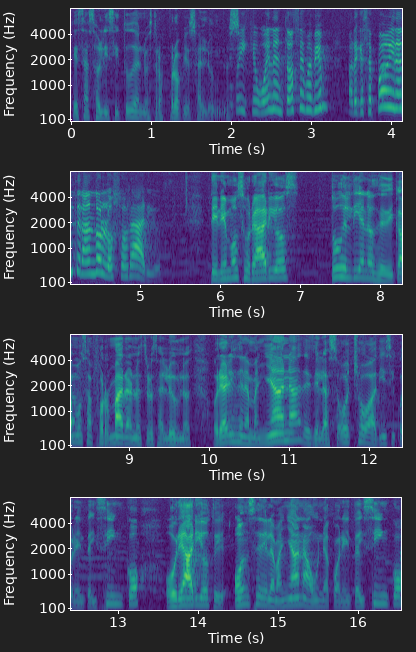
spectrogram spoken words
que es a solicitud de nuestros propios alumnos. Uy, qué bueno, entonces más bien para que se puedan ir enterando los horarios. Tenemos horarios todo el día nos dedicamos a formar a nuestros alumnos. Horarios de la mañana, desde las 8 a 10 y 45, horarios de 11 de la mañana a 1 y 45,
